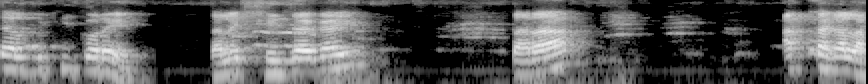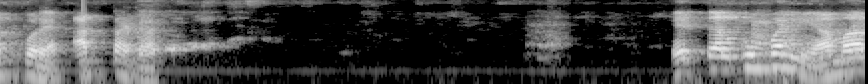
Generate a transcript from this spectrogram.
তেল বিক্রি করে, তাহলে সে জায়গায় তারা আট টাকা লাভ করে, আট টাকা। এর তেল কোম্পানি আমার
